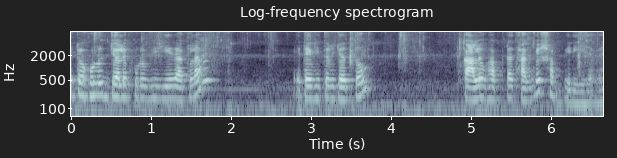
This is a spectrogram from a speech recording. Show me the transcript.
এটা হলুদ জলে পুরো ভিজিয়ে রাখলাম। এটার ভিতরে যত কালো ভাবটা থাকবে, সব বেরিয়ে যাবে।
